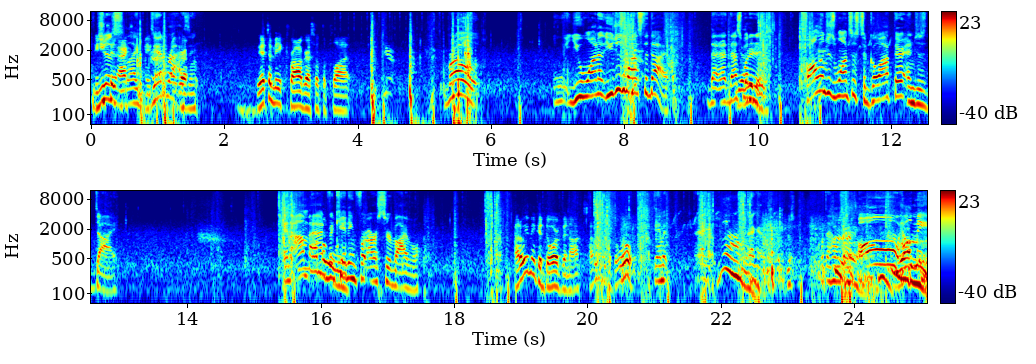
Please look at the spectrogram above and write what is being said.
To Just like Dead progress. Rising, We have to make progress with the plot. bro. You want to? You just want us to die. That, that- that's Yeah, what it is. Fallen just wants us to go out there and just die. And I'm advocating for our survival. How do we make a door, Vinox? How do we make a door? Whoa! Damn it. I got- What the hell is that? Oh, help me!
